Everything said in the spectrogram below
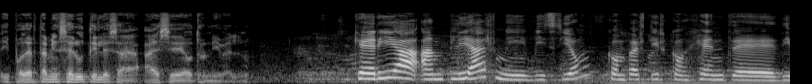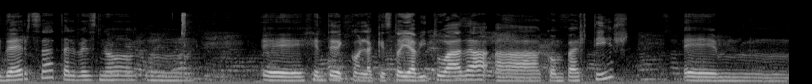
y, poder también ser útiles a, ese otro nivel. Quería ampliar mi visión, compartir con gente diversa, tal vez no mm, eh, gente con la que estoy habituada a compartir. Em,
